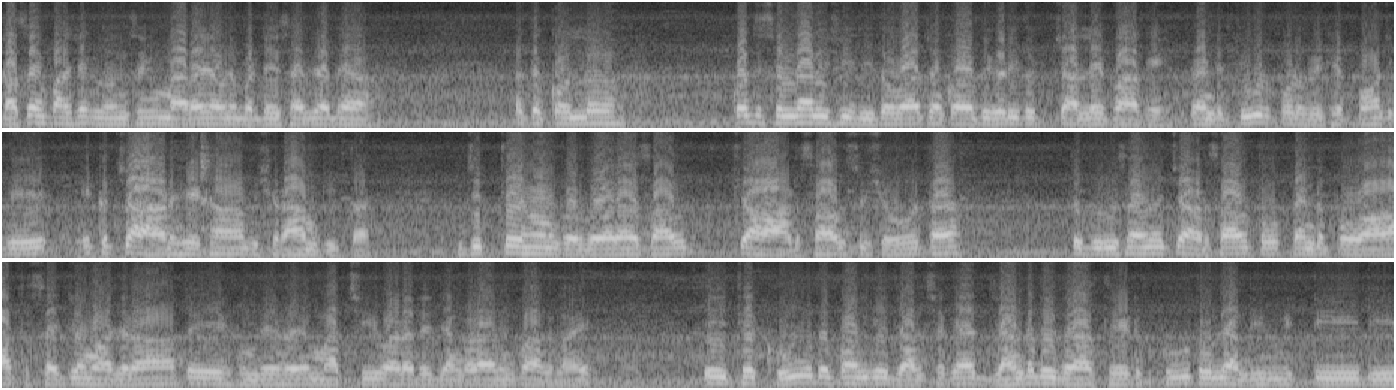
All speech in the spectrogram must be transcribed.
ਦਸਵੇਂ ਪਾਤਸ਼ਾਹ ਗੋਬਿੰਦ ਸਿੰਘ ਮਹਾਰਾਜ ਆਪਣੇ ਵੱਡੇ ਸਾਹਿਬਜ਼ਾਦਿਆਂ ਅਤੇ ਕੁੱਲ ਕੁਝ ਸਿੰਘਾਂ ਦੀ ਸ਼ਹੀਦੀ ਤੋਂ ਬਾਅਦ ਚੌਂਕੌਰ ਦੀ ਗੜੀ ਤੋਂ ਚਾਲੇ ਪਾ ਕੇ ਪਿੰਡ ਚੂਰਪੁਰ ਵਿਖੇ ਪਹੁੰਚ ਕੇ ਇੱਕ ਝਾੜ ਹੇਠਾਂ ਵਿਸ਼ਰਾਮ ਕੀਤਾ, ਜਿੱਥੇ ਹੁਣ ਗੁਰਦੁਆਰਾ ਸਾਹਿਬ, ਝਾੜ ਸਾਹਿਬ ਸੁਸ਼ੋਭਿਤ ਹੈ ਤੇ ਗੁਰੂ ਸਾਹਿਬ ਨੇ ਝਾੜ ਸਾਹਿਬ ਤੋਂ ਪਿੰਡ ਪਵਾਤ ਸਹਿਜੋ ਮਾਜਰਾ ਤੇ ਹੁੰਦੇ ਹੋਏ ਮਾਛੀਵਾੜਾ ਦੇ ਜੰਗਲਾਂ ਨੂੰ ਭਾਗ ਲਾਏ। ਤੇ ਇੱਥੇ ਖੂਹ ਤੇ ਪਹੁੰਚ ਕੇ ਜਲ ਛਕਿਆ। ਜੰਡ ਦੇ ਦਰਖਤ ਹੇਠ ਖੂਹ ਤੋਂ ਲਿਆਂਦੀ ਮਿੱਟੀ ਦੀ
